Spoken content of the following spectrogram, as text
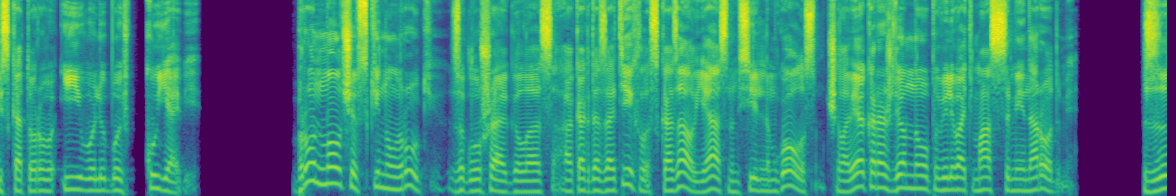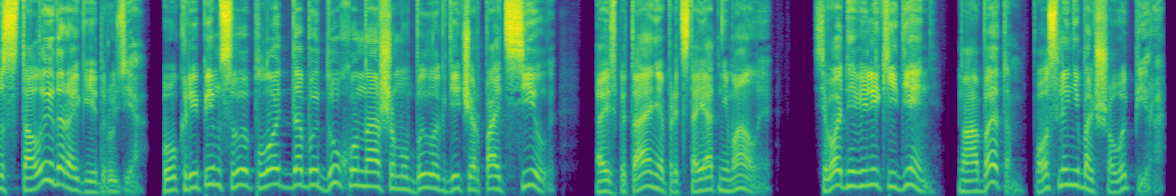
из которого и его любовь к Куявии. Брун молча вскинул руки, заглушая голоса, а когда затихло, сказал ясным, сильным голосом, человека, рожденного повелевать массами и народами. «За столы, дорогие друзья! Укрепим свою плоть, дабы духу нашему было где черпать силы, а испытания предстоят немалые. Сегодня великий день, но об этом после небольшого пира.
